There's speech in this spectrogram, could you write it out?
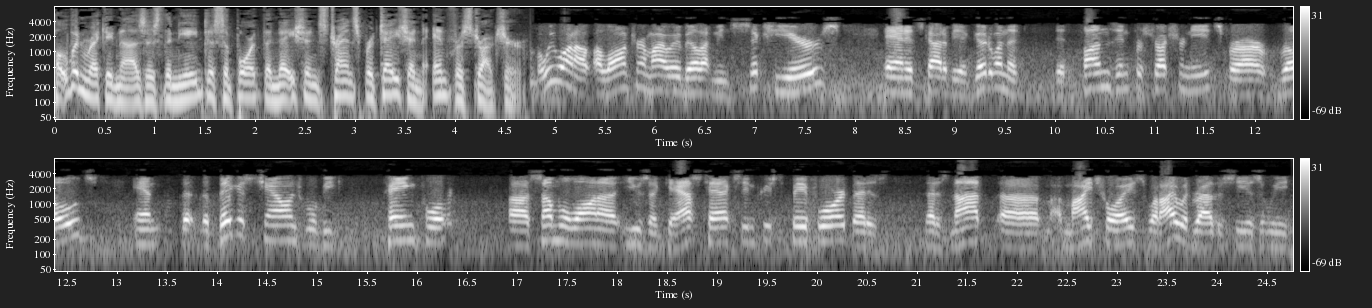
Hoeven recognizes the need to support the nation's transportation infrastructure. But we want a, a long-term highway bill that means six years and it's got to be a good one that, that funds infrastructure needs for our roads. And the, the biggest challenge will be paying for it. Uh, some will want to use a gas tax increase to pay for it. That is that is not uh, my choice. What I would rather see is that we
